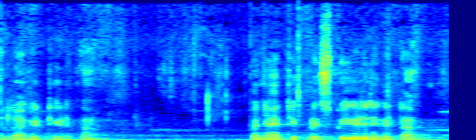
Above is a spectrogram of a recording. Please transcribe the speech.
എല്ലാം കെട്ടിയെടുക്കാം. ഞാൻ ഇത്തിരി സ്പീഡിന് കെട്ടാം.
